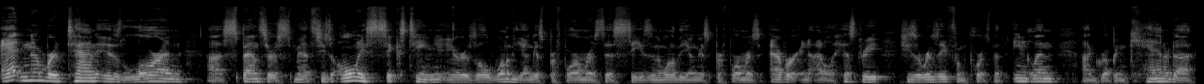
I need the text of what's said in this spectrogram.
At number 10 is Lauren uh, Spencer Smith. She's only 16 years old, one of the youngest performers this season, one of the youngest performers ever in Idol history. She's originally from Portsmouth, England, uh, grew up in Canada.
